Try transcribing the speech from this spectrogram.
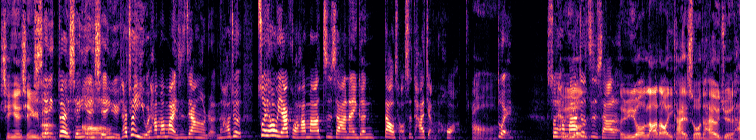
闲言闲语吗？对，闲言闲语，oh. 他就以为他妈妈也是这样的人，然后就最后压垮他妈自杀的那一根稻草是他讲的话。哦，oh. 对，所以他妈就自杀了。等于又拉到一开始说的，他又觉得他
